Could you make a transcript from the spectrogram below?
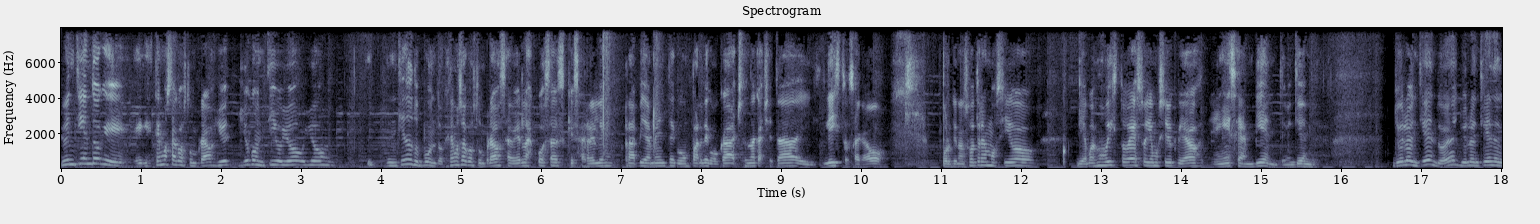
yo entiendo que, que estemos acostumbrados, yo, yo contigo, yo, yo entiendo tu punto, que estemos acostumbrados a ver las cosas que se arreglen rápidamente con un par de cocachos, una cachetada y listo, se acabó. Porque nosotros hemos sido, digamos, hemos visto eso y hemos sido criados en ese ambiente, ¿me entiendes? Yo lo entiendo, ¿eh? Yo lo entiendo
